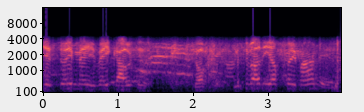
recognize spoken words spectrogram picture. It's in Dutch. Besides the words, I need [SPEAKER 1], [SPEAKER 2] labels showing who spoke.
[SPEAKER 1] die twee me- weken oud is. Nog. Maar terwijl die al twee maanden is.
